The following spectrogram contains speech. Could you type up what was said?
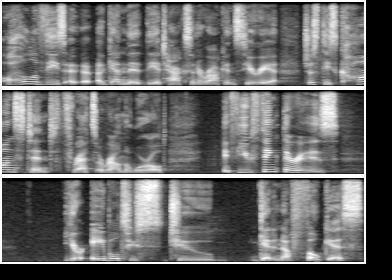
all of these, uh, again, the, the attacks in Iraq and Syria, just these constant threats around the world. If you think there is, you're able to, to get enough focus,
